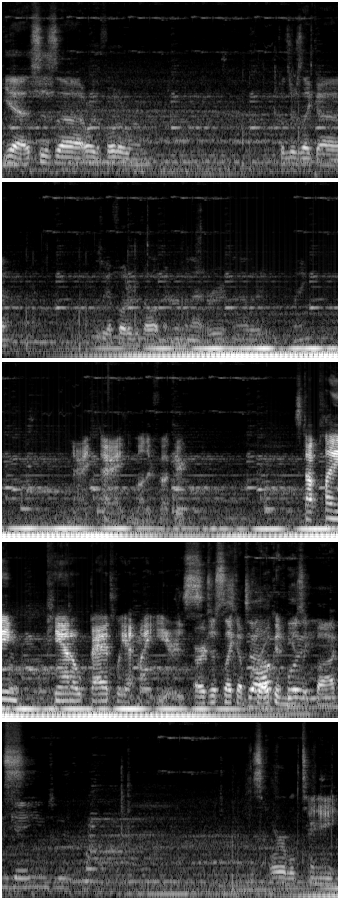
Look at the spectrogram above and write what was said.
Yeah, this is uh, or the photo room. Because there's like a there's like a photo development room in that room, another thing. Alright, alright, you motherfucker. Stop playing piano badly at my ears. Or just like a Stop broken music playing box. This horrible tinny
